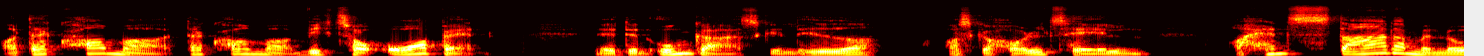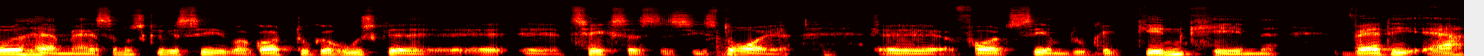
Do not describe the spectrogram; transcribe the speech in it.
og der kommer, der kommer Viktor Orbán, øh, den ungarske leder, og skal holde talen. Og han starter med noget her, Mads, og nu skal vi se, hvor godt du kan huske øh, øh, Texas' historie, øh, for at se, om du kan genkende, hvad det er,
